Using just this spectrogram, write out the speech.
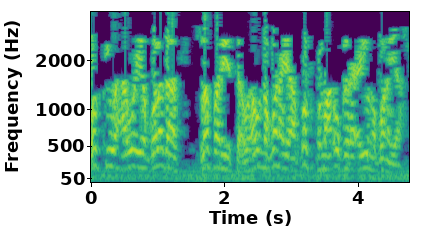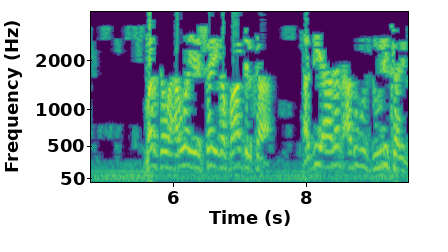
qofkii waxaa weeye qoladaas la fadhiista waxau noqonayaa qof xumaan u qiray ayuu noqonayaa. Marka waxaa weeye shayga baadilkaa haddii aadan adigu zuuli karin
